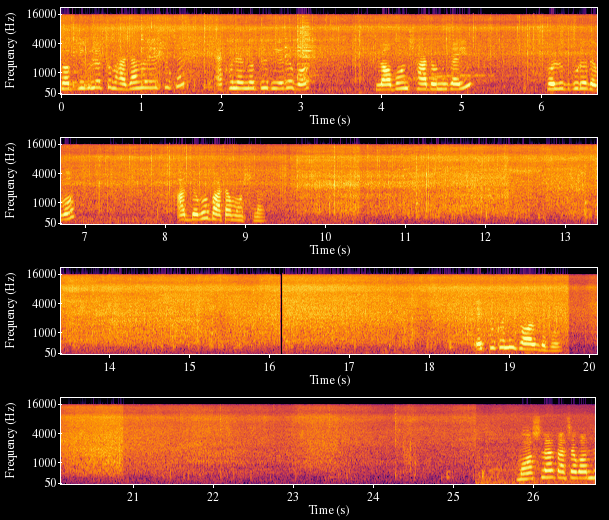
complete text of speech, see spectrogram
সবজিগুলো একটু ভাজা হয়ে এসেছে, এখন এর মধ্যে দিয়ে দেব লবণ স্বাদ অনুযায়ী হলুদ গুঁড়ো দেব। আর দেবো বাটা মশলা। একটুখানি জল দেব। মশলার কাঁচা গন্ধ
